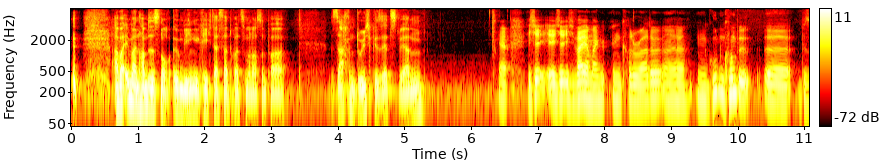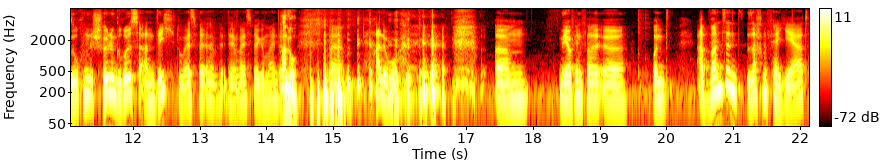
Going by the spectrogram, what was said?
Aber immerhin haben sie es noch irgendwie hingekriegt, dass da trotzdem noch so ein paar Sachen durchgesetzt werden. Ja, ich, ich, ich war ja mal in Colorado, äh, einen guten Kumpel äh, besuchen. Schöne Grüße an dich. Du weißt, wer, der weiß, wer gemeint ist. Hallo. Äh, hallo. ähm, nee, auf jeden Fall. Äh, und ab wann sind Sachen verjährt?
